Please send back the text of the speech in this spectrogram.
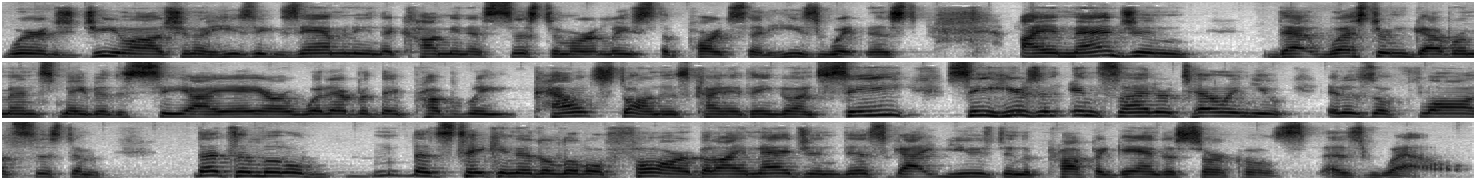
where it's Djilas, you know, he's examining the communist system, or at least the parts that he's witnessed. I imagine that Western governments, maybe the CIA or whatever, they probably pounced on this kind of thing, going, see, see, here's an insider telling you it is a flawed system. That's a little that's taking it a little far but i imagine this got used in the propaganda circles as well.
